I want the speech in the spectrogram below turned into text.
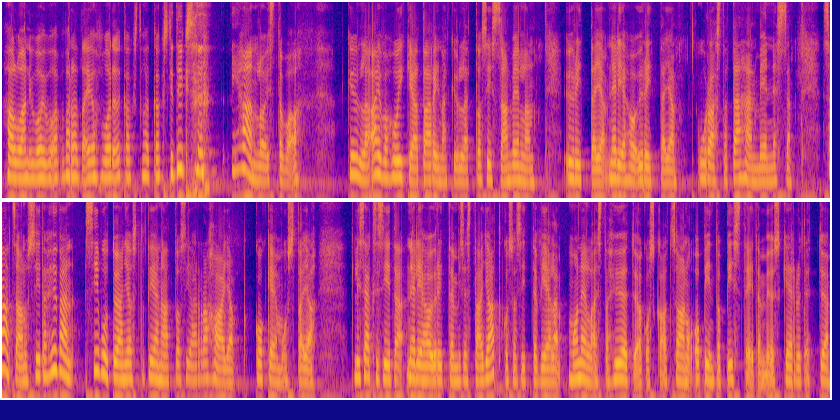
haluaa, niin voi varata jo vuodelle 2021. Ihan loistavaa. Kyllä, aivan huikea tarina kyllä. Tosissaan Vellan yrittäjä, 4H-yrittäjä urasta tähän mennessä. Sä oot saanut siitä hyvän sivutyön, josta tienaat tosiaan rahaa ja kokemusta ja Lisäksi siitä 4H-yrittämisestä on jatkossa sitten vielä monenlaista hyötyä, koska olet saanut opintopisteitä myös kerrytettyä.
